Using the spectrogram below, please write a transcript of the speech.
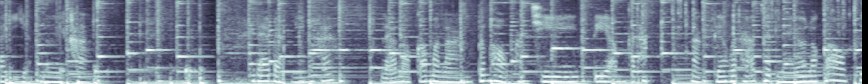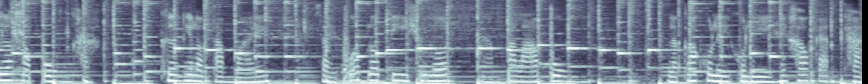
ละเอียดเลยค่ะ ให้ได้แบบนี้นะคะ แล้วเราก็มาล้างต้นหอมผักชี เตรียมกระทะหลัง เตรียมกระทะเสร็จแล้วเราก็เอาเครื่องมาปรุงค่ะ เครื่องที่เราตำไว้ ใส่พวกโรตีชูรสน้ำปลาร้าปรุง แล้วก็โคเลโคเลให้เข้ากันค่ะ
